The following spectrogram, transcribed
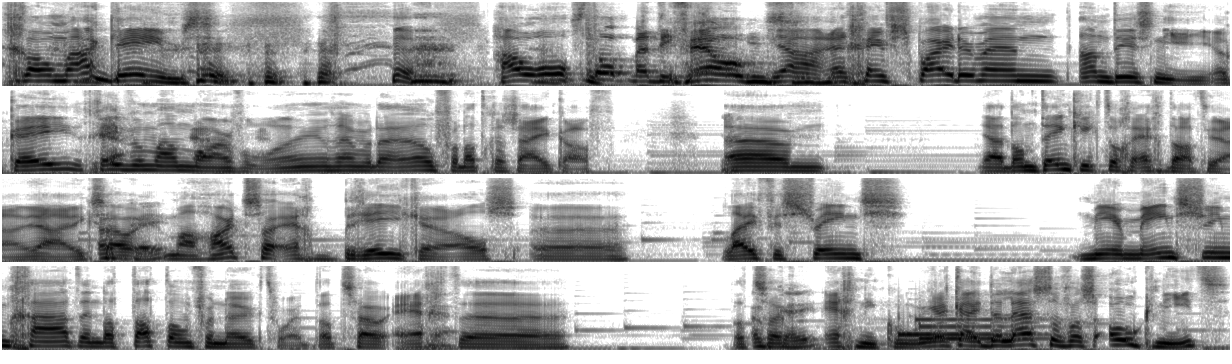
gewoon maak games. Hou op. Stop met die films! Ja, en geef Spider-Man aan Disney, oké? Geef hem aan Marvel. Dan zijn we daar ook van dat gezeik af. Ja. ja, dan denk ik toch echt dat, ja. ja ik zou. Mijn hart zou echt breken als eh, Life is Strange meer mainstream gaat en dat dat dan verneukt wordt. Dat zou echt... eh, dat zou ik echt niet cool. Ja, kijk, The Last of Us ook niet.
